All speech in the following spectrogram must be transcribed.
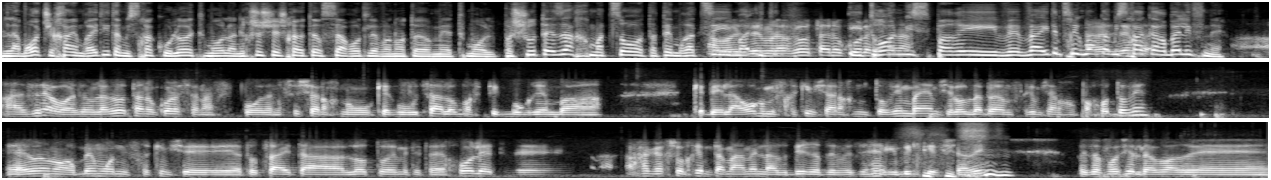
למרות שחיים, ראיתי את המשחק כולו אתמול, אני חושב שיש לך יותר שערות לבנות היום מאתמול. פשוט איזה החמצות, אתם רצים, אבל זה מלווה אותנו כל יתרון השנה. מספרי, והייתם צריכים לגמור את המשחק הרבה לפני. אז זהו, אז זה מלווה אותנו כל השנה הסיפור הזה. אני חושב שאנחנו כקבוצה לא מספיק בוגרים ב... כדי להרוג משחקים שאנחנו טובים בהם, שלא לדבר על משחקים שאנחנו פחות טובים. אה, היו לנו הרבה מאוד משחקים שהתוצאה הייתה לא תואמת את היכולת, ואחר כך שולחים את המאמן להסביר את זה, וזה בלתי אפשרי. בסופו של דבר אה,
